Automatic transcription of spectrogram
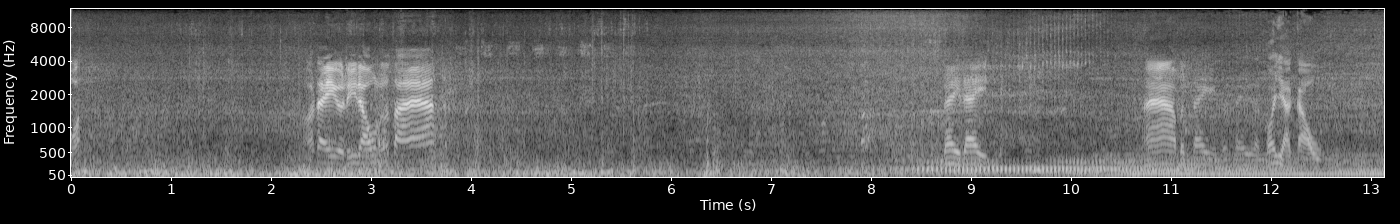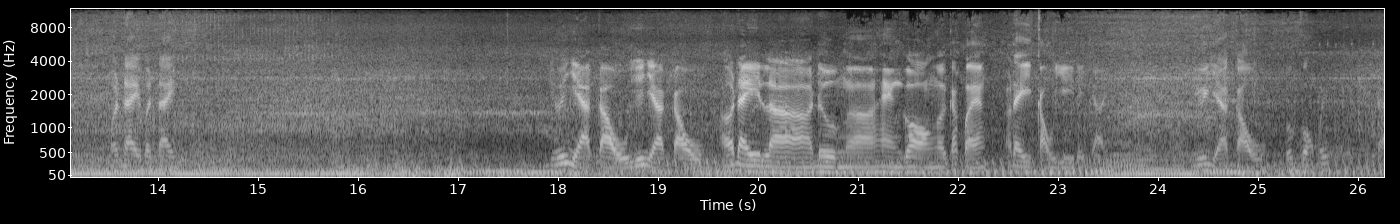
Ủa? Ở đây rồi đi đâu nữa ta Đây đây À bên đây bên đây là có dạ cầu. Bên đây bên đây. Dưới dạ cầu, dưới dạ cầu. Ở đây là đường à, hàng gòn rồi các bạn. Ở đây cầu gì đây trời? Dưới dạ cầu. Tôi cũng không biết dạ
